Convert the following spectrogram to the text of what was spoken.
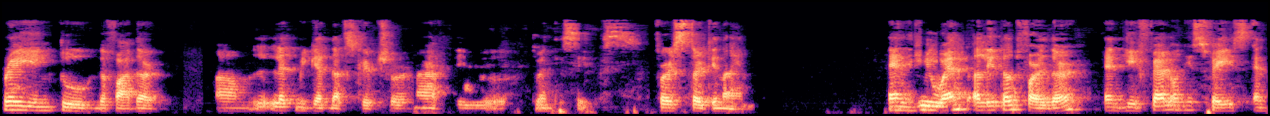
praying to the Father. Um, let me get that scripture. Matthew 26, verse 39. And he went a little further, and he fell on his face and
